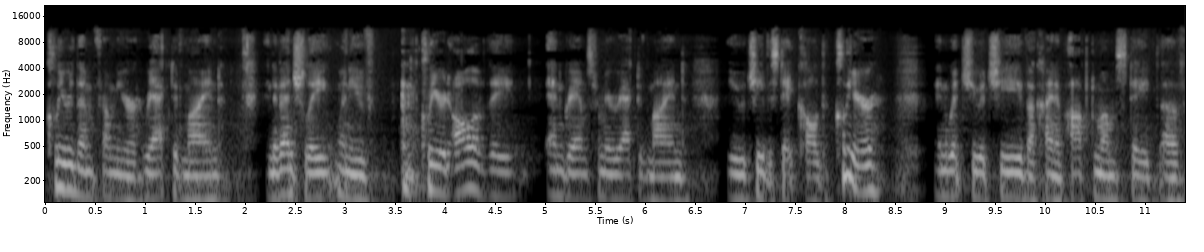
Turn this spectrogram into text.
clear them from your reactive mind. And eventually, when you've cleared all of the engrams from your reactive mind, you achieve a state called clear, in which you achieve a kind of optimum state of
